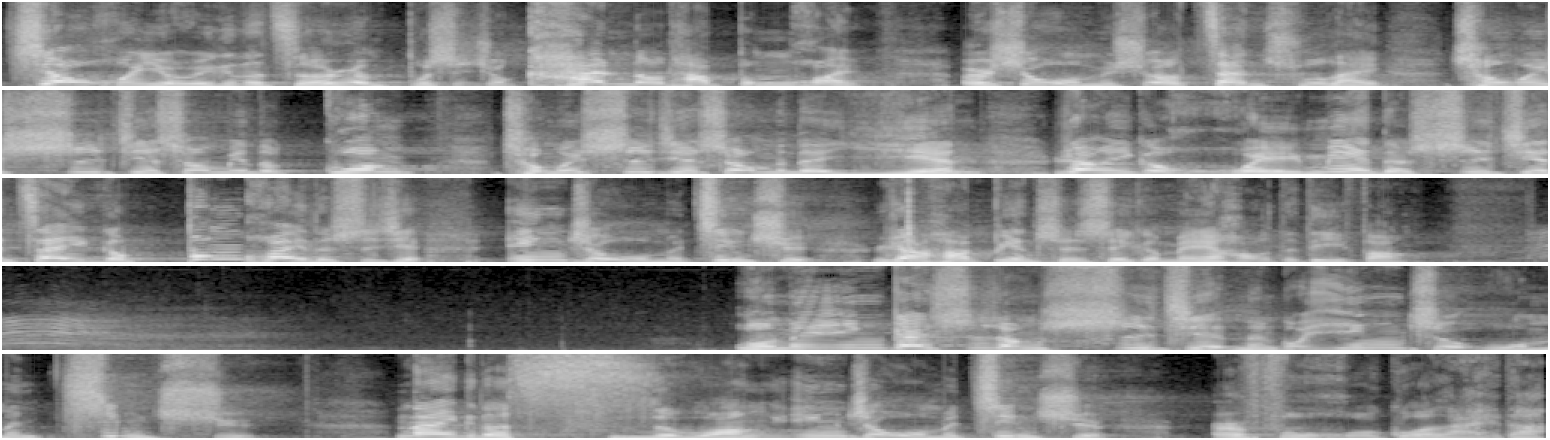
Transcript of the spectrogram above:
教会有一个的责任，不是就看到它崩坏，而是我们需要站出来，成为世界上面的光，成为世界上面的盐，让一个毁灭的世界，在一个崩坏的世界，因着我们进去，让它变成是一个美好的地方。我们应该是让世界能够因着我们进去，那一个的死亡因着我们进去而复活过来的。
